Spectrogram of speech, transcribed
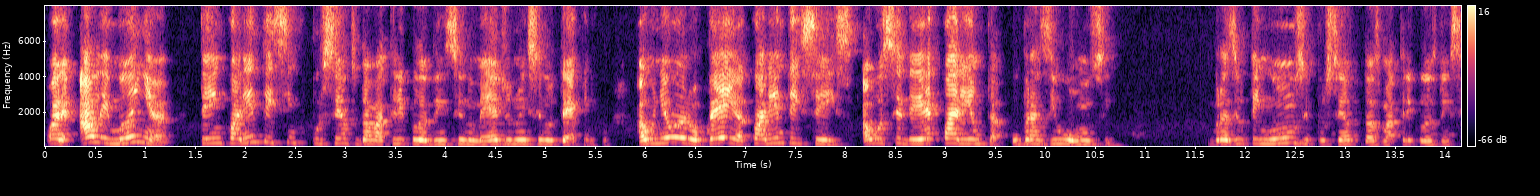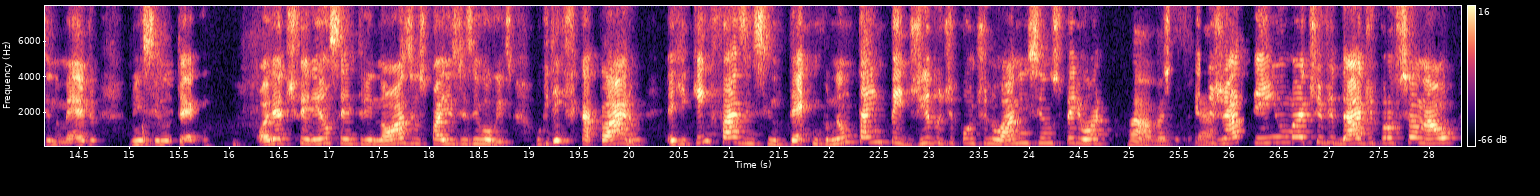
Olha, a Alemanha tem 45% da matrícula do ensino médio no ensino técnico. A União Europeia, 46%. A OCDE, 40%. O Brasil, 11%. O Brasil tem 11% das matrículas do ensino médio no ensino técnico. Olha a diferença entre nós e os países desenvolvidos. O que tem que ficar claro é que quem faz ensino técnico não está impedido de continuar no ensino superior. Ah, mas, Ele é. já tem uma atividade profissional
